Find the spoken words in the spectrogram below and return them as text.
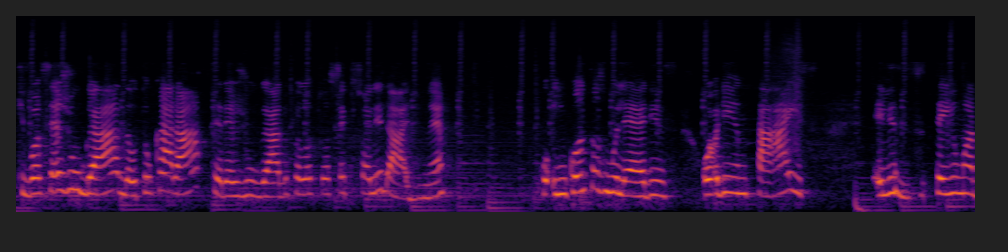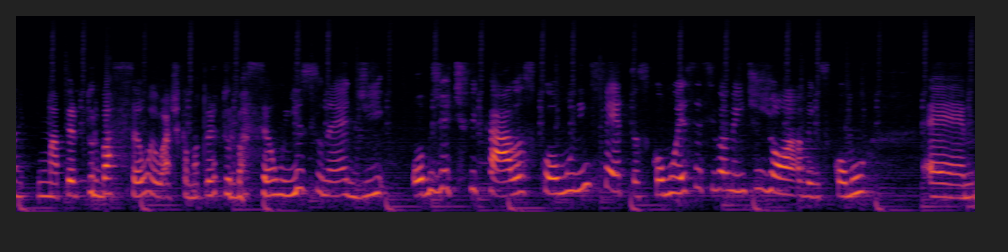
que você é julgada, o teu caráter é julgado pela tua sexualidade, né? Enquanto as mulheres orientais eles têm uma, uma perturbação, eu acho que é uma perturbação isso, né, de objetificá-las como ninfetas, como excessivamente jovens, como é,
